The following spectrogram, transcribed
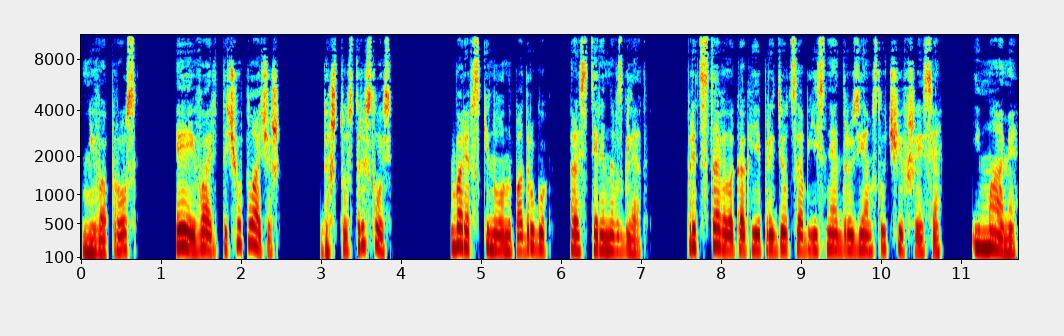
Не вопрос. Эй, Варь, ты чего плачешь? Да что стряслось? Варя вскинула на подругу растерянный взгляд. Представила, как ей придется объяснять друзьям случившееся. И маме.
